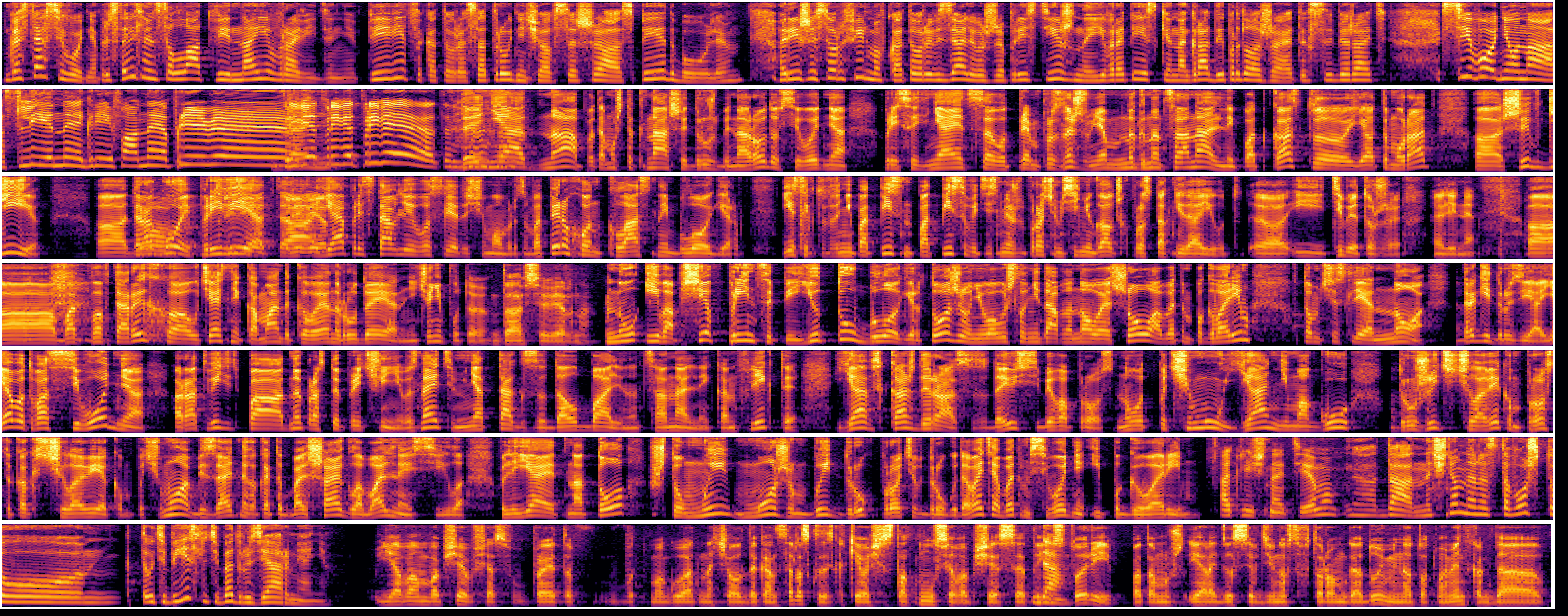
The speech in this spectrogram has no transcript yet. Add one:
В гостях сегодня представительница Латвии на Евровидении, певица, которая сотрудничала в США с Питбулем, режиссер фильмов, которые взяли уже престижные европейские награды и продолжает их собирать. Сегодня у нас Лине Грейфане, привет! Привет, привет, привет! Да не одна, потому что к нашей дружбе народов сегодня присоединяется, вот прям, просто, знаешь, у меня многонациональный подкаст, э, я этому рад, э, Шивги. Э, Дорогой, Йоу, привет. привет, А, привет. Я представлю его следующим образом. Во-первых, он классный блогер. Если кто-то не подписан, подписывайтесь. Между прочим, синюю галочку просто так не дают. Э, И тебе тоже, Лина. А, во- Во-вторых, э, участник команды КВН РУДН. Ничего не путаю? Да, все верно. Ну и вообще, в принципе, YouTube-блогер тоже. У него вышло недавно новое шоу, об этом поговорим в том числе. Но, дорогие друзья, я вот вас сегодня рад видеть по одной простой причине. Вы знаете, меня так задолбали национальные конфликты. Я каждый раз задаюсь себе вопрос. Ну вот почему я не могу дружить с человеком просто как с человеком? Почему обязательно какая-то большая глобальная сила влияет на то, что мы можем быть друг против друга? Давайте об этом сегодня и поговорим. Отличная тема. Э, Да, начнем, наверное, с того, что у тебя есть ли у тебя друзья армяне? Я вам вообще сейчас про это вот могу от начала до конца рассказать, как я вообще столкнулся вообще с этой Да. историей, потому что я родился в 92 году, именно тот момент, когда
